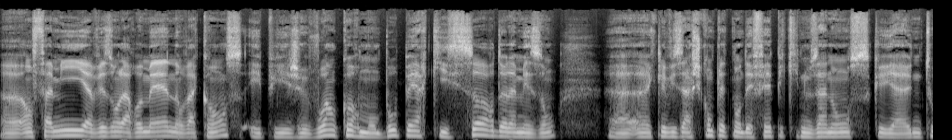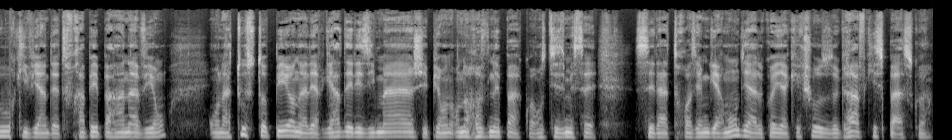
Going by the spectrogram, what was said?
euh, en famille à Vaison-la-Romaine en vacances, et puis je vois encore mon beau-père qui sort de la maison euh, avec le visage complètement défait, puis qui nous annonce qu'il y a une tour qui vient d'être frappée par un avion. On a tout stoppé, on allait regarder les images, et puis on n'en revenait pas. Quoi. On se disait, mais c'est la troisième guerre mondiale, quoi. Il y a quelque chose de grave qui se passe, quoi.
